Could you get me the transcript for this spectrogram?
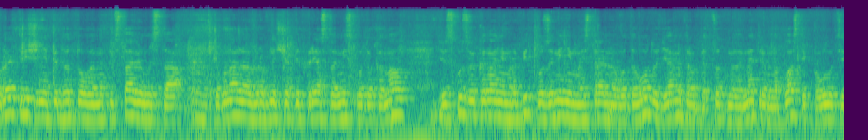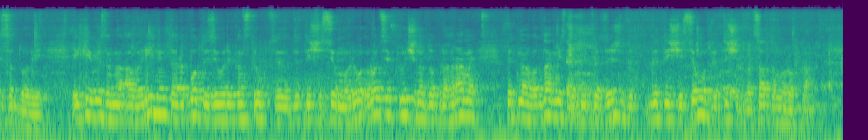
Проект рішення підготовлений на підставі листа комунального виробничого підприємства «Міськводоканал» в зв'язку з виконанням робіт по заміні магістрального водоводу діаметром 500 мм на пластик по вулиці Садовій, який визнано аварійним та роботи з його реконструкцією у 2007 році включено до програми «Питна вода міста Дніпродзержинськ» у 2007-2020 роках.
